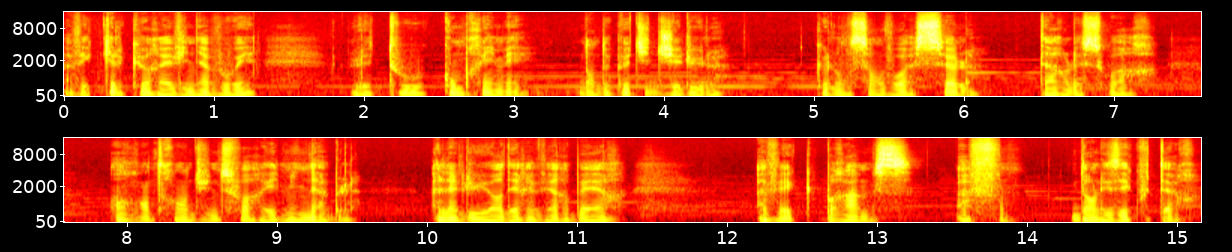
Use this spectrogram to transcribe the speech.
avec quelques rêves inavoués, le tout comprimé dans de petites gélules que l'on s'envoie seul tard le soir en rentrant d'une soirée minable à la lueur des réverbères avec Brahms à fond dans les écouteurs.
